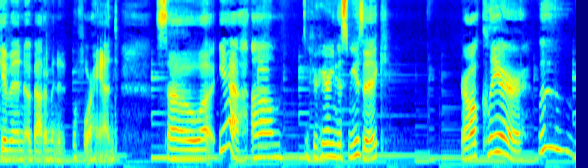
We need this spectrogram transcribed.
given about a minute beforehand. So, uh, yeah, um, if you're hearing this music, you're all clear. Woo!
